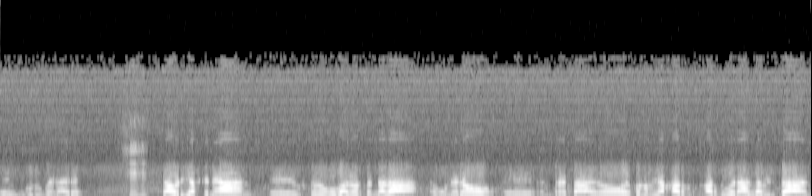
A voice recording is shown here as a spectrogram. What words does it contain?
e, ingurumena ere. Eta hori azkenean e, uste dugu balortzen dela egunero e, enpresa edo ekonomia jardueran gabiltan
